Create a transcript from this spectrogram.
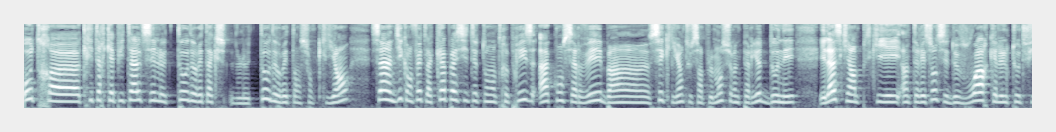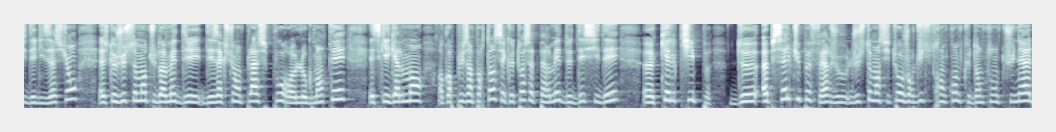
autre euh, critère capital, c'est le, taux de rétention client. Ça indique en fait la capacité de ton entreprise à conserver ben, ses clients tout simplement sur une période donnée. Et là, ce qui est, qui est intéressant, c'est de voir quel est le taux de fidélisation. Est-ce que justement tu dois mettre des, actions en place pour euh, l'augmenter? Et ce qui est également encore plus important, c'est que toi, ça te permet de décider euh, quel type de upsell tu peux faire. Justement, si toi aujourd'hui tu te rends compte que dans ton tunnel,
